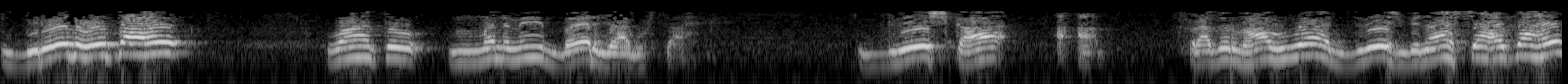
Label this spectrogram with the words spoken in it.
विरोध होता है, वहाँ तो मन में बैर जाग उठता है। द्वेष का प्रादुर्भाव हुआ, द्वेष विनाश चाहता है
